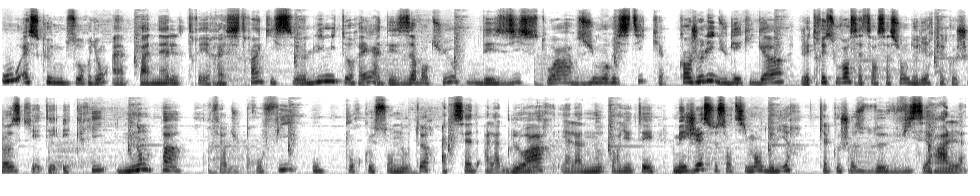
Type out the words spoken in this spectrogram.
Ou est-ce que nous aurions un panel très restreint qui se limiterait à des aventures ou des histoires humoristiques? Quand je lis du Gekiga, j'ai très souvent cette sensation de lire quelque chose qui a été écrit non pas pour faire du profit ou pour que son auteur accède à la gloire et à la notoriété, mais j'ai ce sentiment de lire quelque chose de viscéral,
